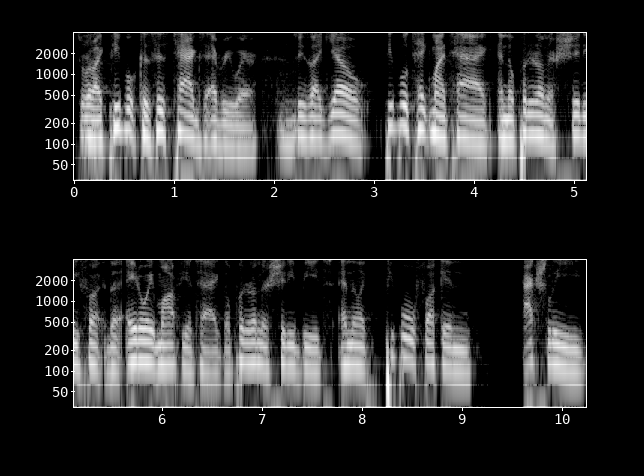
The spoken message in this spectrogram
So we're like people because his tags everywhere. So he's like, "Yo, people take my tag and they'll put it on their shitty fu- the 808 Mafia tag. They'll put it on their shitty beats, and then like people will fucking actually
